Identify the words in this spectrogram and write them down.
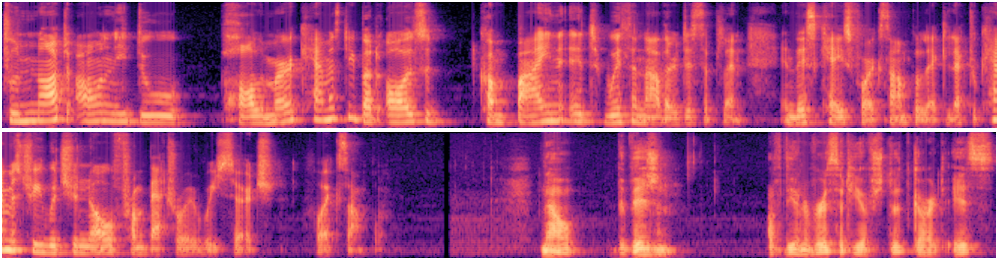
to not only do polymer chemistry, but also combine it with another discipline. In this case, for example, like electrochemistry, which you know from battery research, for example. Now, the vision of the University of Stuttgart is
